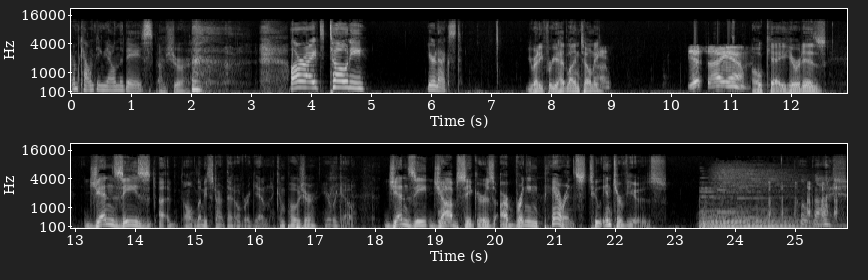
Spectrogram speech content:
I'm counting down the days. I'm sure. All right, Tony. You're next. You ready for your headline, Tony? Yes, I am. Okay, here it is. Gen Z's. Uh, oh, let me start that over again. Composure. Here we go. Gen Z job seekers are bringing parents to interviews. Oh gosh.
